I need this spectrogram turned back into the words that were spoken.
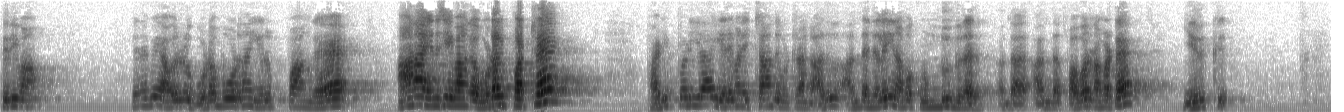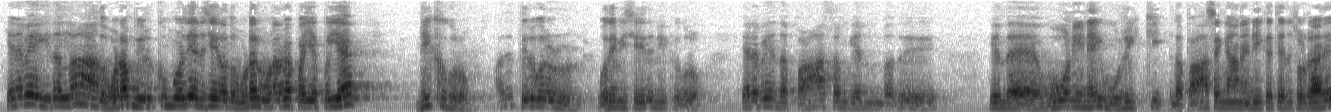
திரிவான். எனவே அவர்கள் உடம்போடு தான் இருப்பாங்க. ஆனா என்ன செய்வாங்க? உடல் பற்ற படிப்படியா இறைவனை சார்ந்து விட்டுறாங்க. அது அந்த நிலை நமக்கு உண்டுங்கிறாரு. அந்த அந்த பவர் நம்மகிட்ட இருக்கு. எனவே இதெல்லாம் அந்த உடம்பு இருக்கும்பொழுதே என்ன செய்யறோம் அந்த உடல் உணர்வை பைய பைய நீக்குகிறோம். அது திருவருள் உதவி செய்து நீக்குகிறோம். எனவே இந்த பாசம் என்பது இந்த ஊனினை உருக்கி இந்த பாசஞான நீக்கத்தை என்ன சொல்றாரு?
